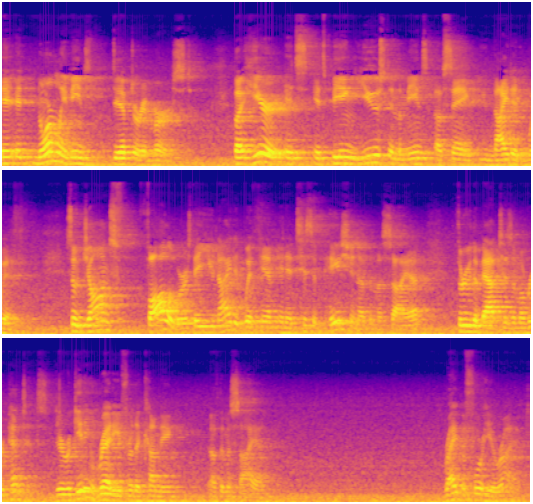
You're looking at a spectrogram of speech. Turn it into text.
it, it normally means dipped or immersed. But here it's, it's being used in the means of saying united with. So John's followers, they united with him in anticipation of the Messiah through the baptism of repentance. They were getting ready for the coming of the Messiah. right before he arrived.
